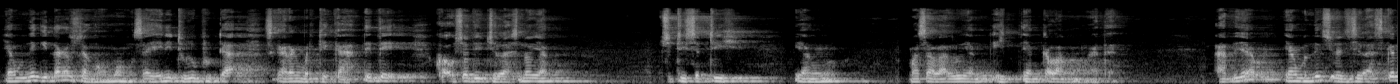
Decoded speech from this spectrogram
Yang penting kita kan sudah ngomong Saya ini dulu budak Sekarang merdeka. Titik. Gak usah dijelas no yang sedih-sedih yang masa lalu yang yang kelam kata. Artinya yang penting sudah dijelaskan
